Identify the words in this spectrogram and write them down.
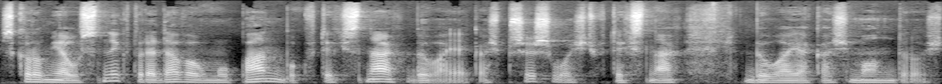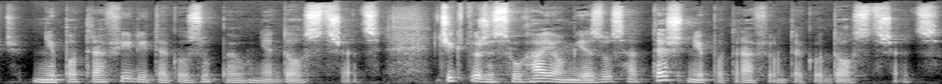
Skoro miał sny, które dawał mu Pan Bóg, w tych snach była jakaś przyszłość, w tych snach była jakaś mądrość. Nie potrafili tego zupełnie dostrzec. Ci, którzy słuchają Jezusa, też nie potrafią tego dostrzec.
